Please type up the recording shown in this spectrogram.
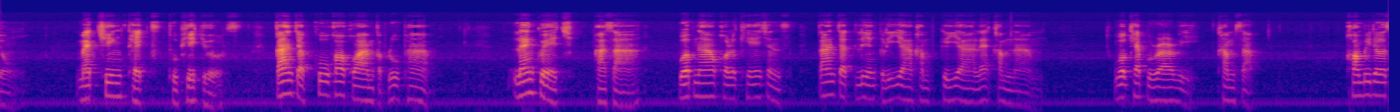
จง Matching text to pictures การจับคู่ข้อความกับรูปภาพ Language ภาษา Verb noun collocations การจัดเรียงกริยาคำกริยาและคำนาม Vocabulary คำศัพท์ Computers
